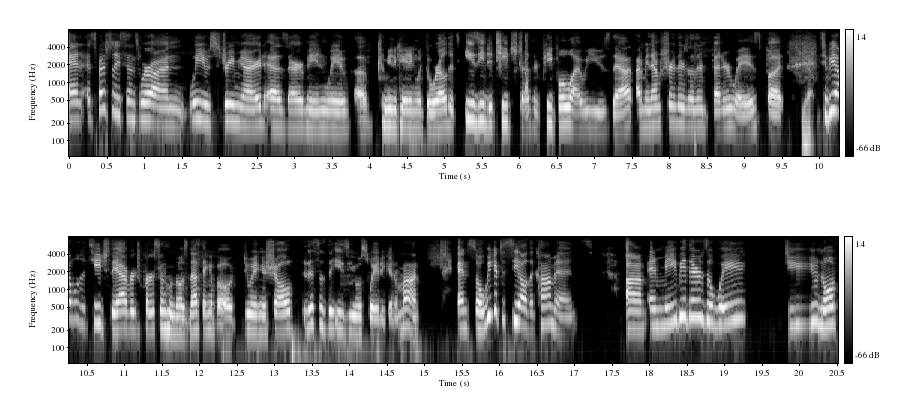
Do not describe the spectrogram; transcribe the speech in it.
and especially since we're on, we use Streamyard as our main way of, of communicating with the world. It's easy to teach to other people why we use that. I mean, I'm sure there's other better ways, but Yeah. to be able to teach the average person who knows nothing about doing a show, this is the easiest way to get them on. And so we get to see all the comments, um, and maybe there's a way do you know if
